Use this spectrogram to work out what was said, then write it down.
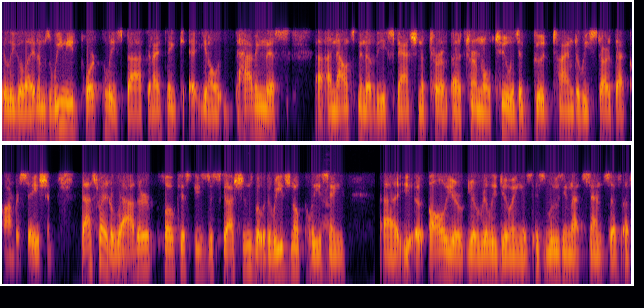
illegal items. We need port police back, and I think uh, you know having this uh, announcement of the expansion of ter- uh, Terminal 2 is a good time to restart that conversation. That's where I'd rather focus these discussions, but with regional policing, uh, you, all you're, you're really doing is, is losing that sense of, of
